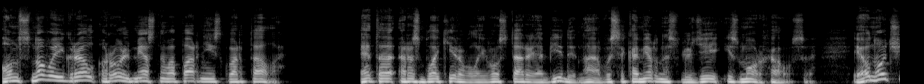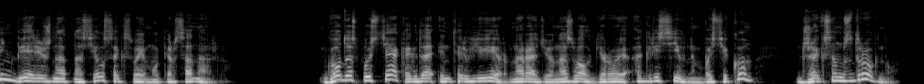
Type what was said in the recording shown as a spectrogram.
он снова играл роль местного парня из квартала. Это разблокировало его старые обиды на высокомерность людей из Морхауса, и он очень бережно относился к своему персонажу. Годы спустя, когда интервьюер на радио назвал героя агрессивным босяком, Джексон вздрогнул.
